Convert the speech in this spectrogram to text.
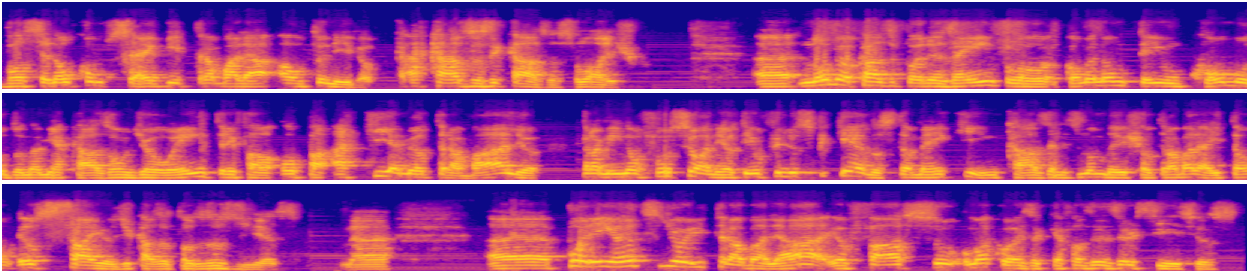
você não consegue trabalhar alto nível. Há casos e casos, lógico. Uh, no meu caso, por exemplo, como eu não tenho um cômodo na minha casa onde eu entro e falo, opa, aqui é meu trabalho, para mim não funciona. Eu tenho filhos pequenos também que em casa eles não deixam eu trabalhar. Então eu saio de casa todos os dias, né? Uh, porém, antes de eu ir trabalhar, eu faço uma coisa, que é fazer exercícios.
